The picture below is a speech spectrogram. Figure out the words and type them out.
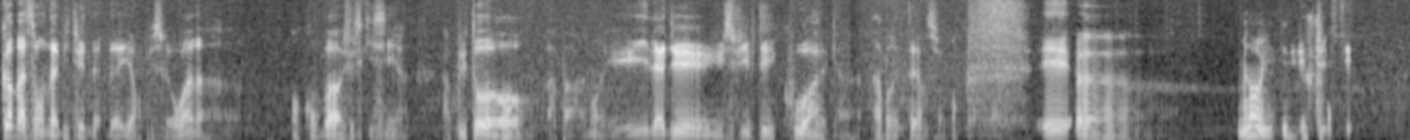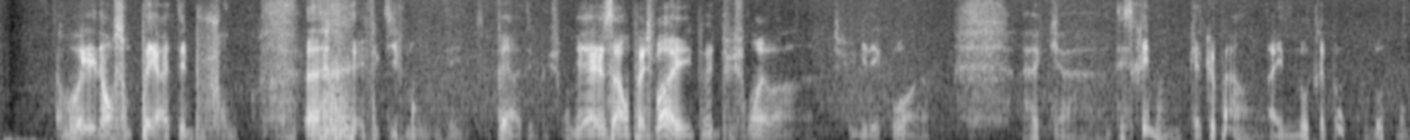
comme à son habitude d'ailleurs, puisque Juan, a- en combat jusqu'ici, Ah, plutôt, apparemment, il a dû suivre des cours avec un, un bretteur, sûrement. Et, euh, Mais non, il était et- Oui, non, son père était bûcheron. Euh, effectivement, son père était bûcheron, mais ça n'empêche pas, il peut être bûcheron et avoir suivi des cours euh, avec euh, d'escrime, hein, quelque part, à une autre époque, à un autre moment.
